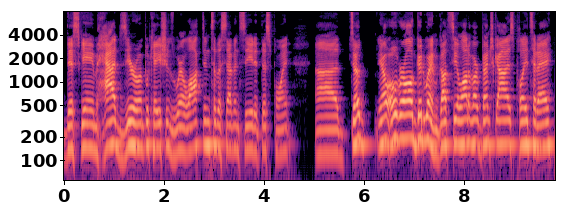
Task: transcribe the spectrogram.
This game had zero implications. We're locked into the seventh seed at this point. Uh, so, you know, overall, good win. We got to see a lot of our bench guys play today.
